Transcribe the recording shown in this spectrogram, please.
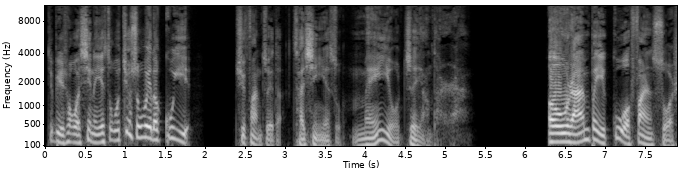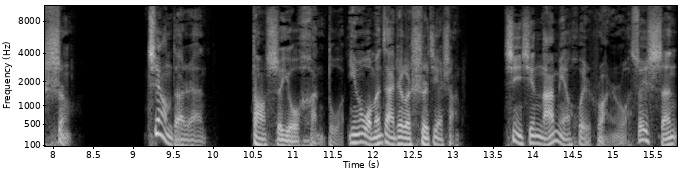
就比如说我信了耶稣，我就是为了故意去犯罪的才信耶稣，没有这样的人。偶然被过犯所胜，这样的人倒是有很多。因为我们在这个世界上，信心难免会软弱，所以神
